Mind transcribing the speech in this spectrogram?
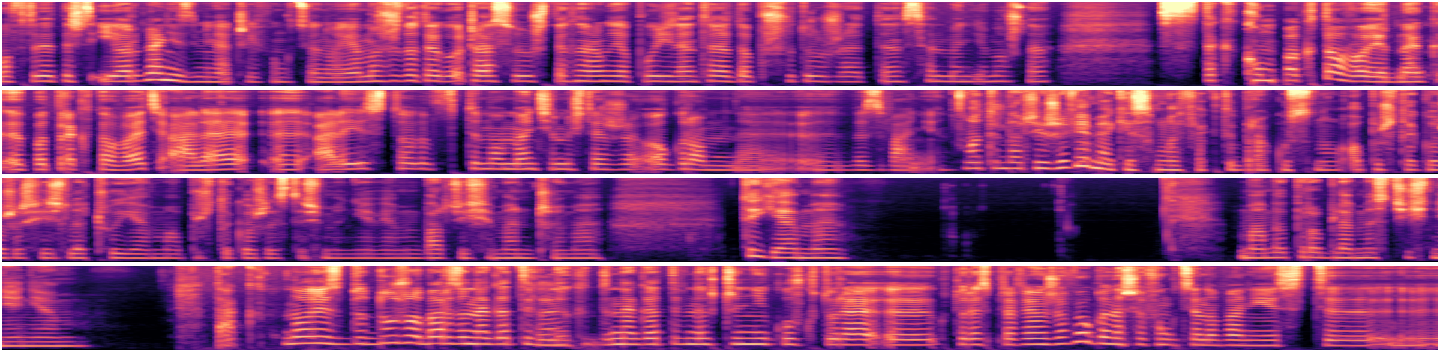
bo wtedy też i organizm inaczej funkcjonuje. Może do tego czasu już technologia pójdzie na tyle do przodu, że ten sen będzie można tak kompaktowo jednak e, potraktować, ale, e, ale jest to w tym momencie myślę, że ogromne e, wyzwanie. No tym bardziej, że wiemy, jakie są efekty braku snu. Oprócz tego, że się źle czujemy, oprócz tego, że jesteśmy, nie wiem, bardziej się męczymy, tyjemy, mamy problemy z ciśnieniem, tak, no jest dużo bardzo negatywnych, tak? negatywnych czynników, które, y, które sprawiają, że w ogóle nasze funkcjonowanie jest, y, mm.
